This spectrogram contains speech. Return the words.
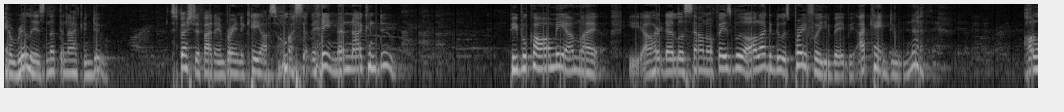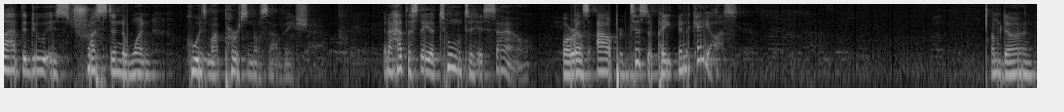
And really, it's nothing I can do, especially if I didn't bring the chaos on myself. It ain't nothing I can do. People call me, I'm like, y'all heard that little sound on Facebook? All I can do is pray for you, baby. I can't do nothing. All I have to do is trust in the one who is my personal salvation. And I have to stay attuned to his sound, or else I'll participate in the chaos. I'm done.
